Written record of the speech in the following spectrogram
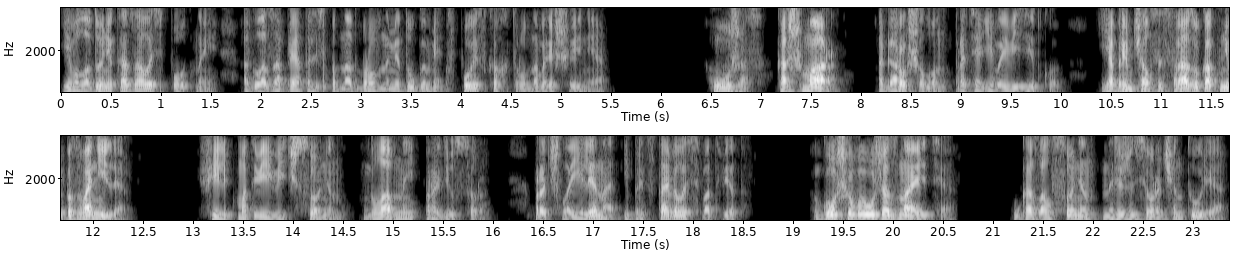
Его ладонь оказалась потной, а глаза прятались под надбровными дугами в поисках трудного решения. «Ужас! Кошмар!» – огорошил он, протягивая визитку. «Я примчался сразу, как мне позвонили!» Филипп Матвеевич Сонин, главный продюсер. Прочла Елена и представилась в ответ. «Гошу вы уже знаете указал Сонин на режиссера Чентурия,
